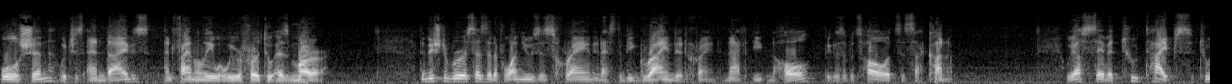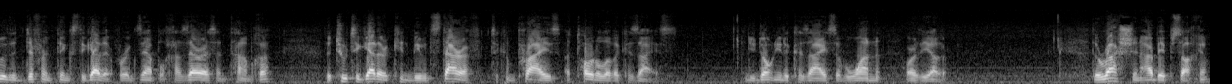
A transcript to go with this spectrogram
ulshin, which is endives, and finally what we refer to as murer. The Mishnah Berurah says that if one uses chrein, it has to be grinded chrein, not eaten whole, because if it's whole, it's a sakana. We also say that two types, two of the different things together, for example, chazeres and tamcha, the two together can be with starif to comprise a total of a kazayas. You don't need a kazayas of one or the other. The Rosh in Arbe Psachim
